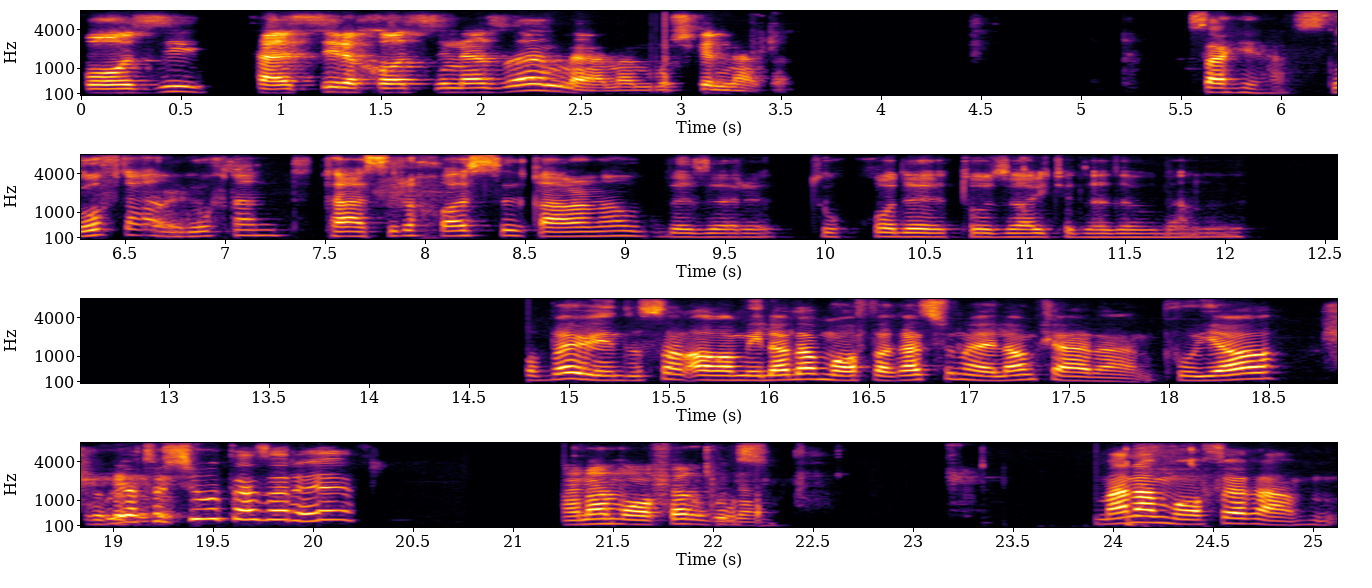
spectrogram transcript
بازی تاثیر خاصی نذارن نه من مشکل ندارم. صحیح هست. گفتن گفتن تاثیر خاصی قرار نبود بذاره. تو خود توضیحی که داده بودن. خب ببین دوستان آقا میلاد هم موافقتشون رو اعلام کردن. پویا؟ پویا تو چی بود نظره منم موافق بودم. منم موافقم.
